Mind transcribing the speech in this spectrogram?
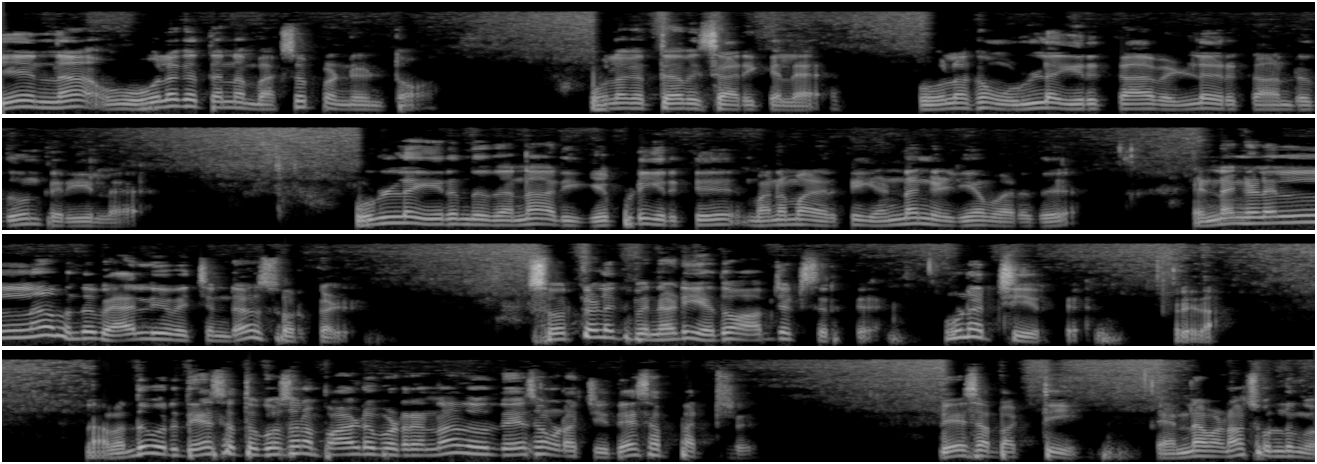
ஏன்னா உலகத்தை நம்ம அக்செப்ட் பண்ணிட்டோம். உலகத்தை விசாரிக்கல. உலகம் உள்ள இருக்கா வெளில இருக்கான்றதும் தெரியல. உள்ள இருந்ததுன்னா அது எப்படி இருக்கு மனமா இருக்கு எண்ணங்கள் ஏன் வருது? எண்ணங்கள் எல்லாம் வந்து வேல்யூ வச்சுட்ட சொற்கள். சொற்களுக்கு பின்னாடி ஏதோ ஆப்ஜெக்ட்ஸ் இருக்கு. உணர்ச்சி இருக்கு. புரியுதா? நான் வந்து ஒரு தேசத்துக்கோசரம் பாடுபடுறேன்னா அது ஒரு தேச உணர்ச்சி தேசப்பற்று தேசபக்தி. என்ன வேணா சொல்லுங்க.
